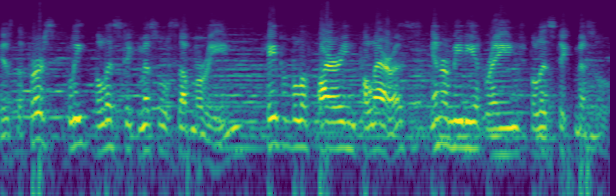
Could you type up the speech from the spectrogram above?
is the first fleet ballistic missile submarine capable of firing Polaris intermediate-range ballistic missiles.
